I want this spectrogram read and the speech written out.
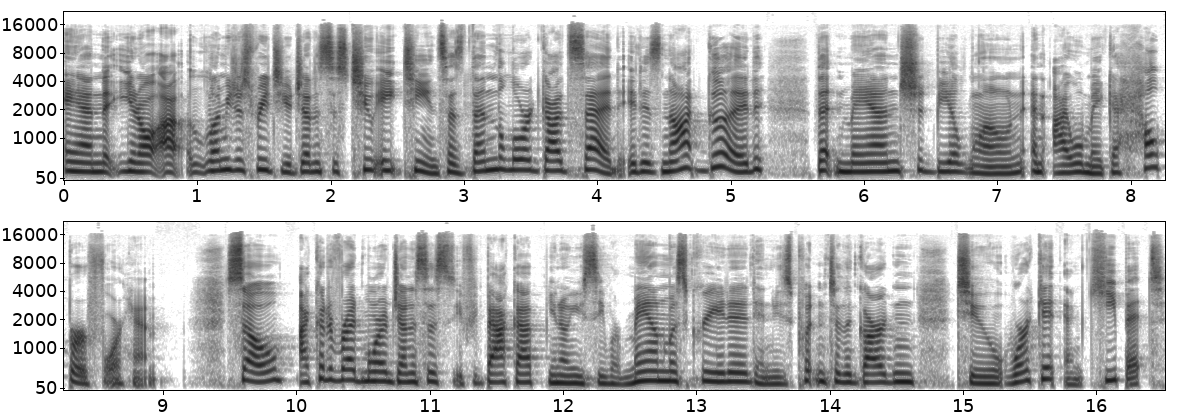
And, you know, uh, let me just read to you Genesis 2:18 says, Then the Lord God said, It is not good that man should be alone, and I will make a helper for him. So I could have read more of Genesis. If you back up, you know, you see where man was created and he's put into the garden to work it and keep it.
